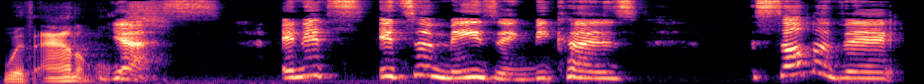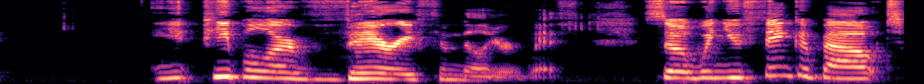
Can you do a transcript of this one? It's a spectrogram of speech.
with animals. Yes. And it's it's amazing because some of it y- people are very familiar with. So when you think about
